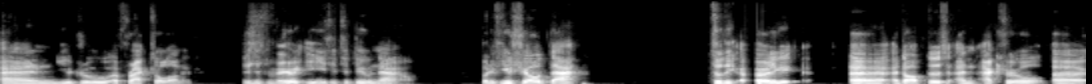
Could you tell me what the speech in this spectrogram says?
and you drew a fractal on it, this is very easy to do now. But if you showed that to the early uh, adopters and actual uh,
